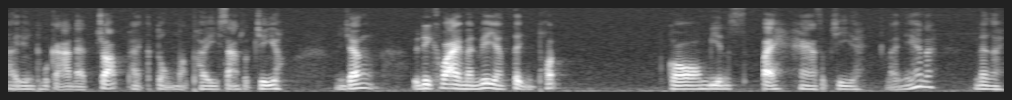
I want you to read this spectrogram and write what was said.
ហើយយើងធ្វើការ update ចប់ហើយខ្ទង់ 20 30G អញ្ចឹងវា requirement វាយ៉ាងតិចបំផុតក៏មាន space 50G ដែរកន្លែងនេះណាហ្នឹងហើយ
